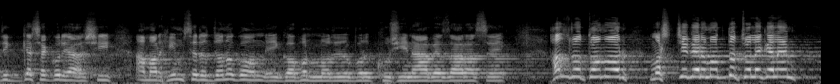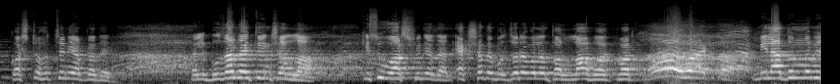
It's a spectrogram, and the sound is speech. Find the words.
জিজ্ঞাসা করে আসি, আমার হিমসের জনগণ এই গভর্নরের উপর খুশি না, বেজার আছে? হজরত অমর মসজিদের মধ্যে চলে গেলেন। কষ্ট হচ্ছে নি আপনাদের? তাহলে বোঝা যায় তো ইনশাল্লাহ। কিছু ওয়াজ শুনে যান। একসাথে জোরে বলেন তো আল্লাহ আকবর। মিলাদুন নবী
